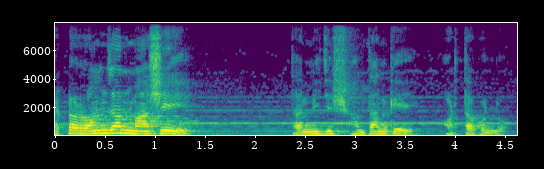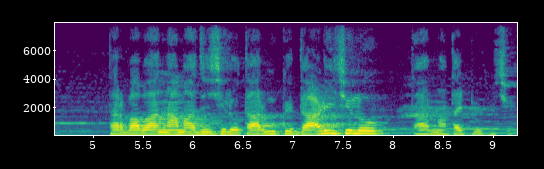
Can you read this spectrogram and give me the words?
একটা রমজান মাসে তার নিজের সন্তানকে হত্যা করল। তার বাবা নামাজি ছিল, তার মুখে দাড়ি ছিল, তার মাথায় টুপি ছিল।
